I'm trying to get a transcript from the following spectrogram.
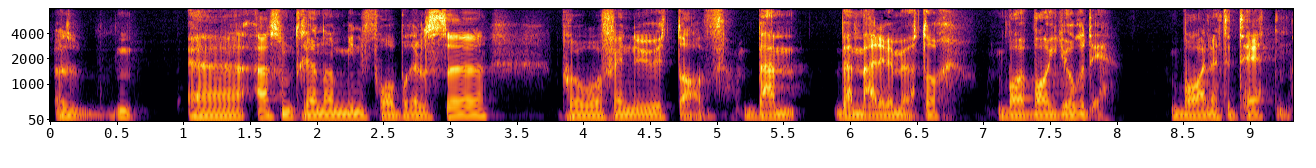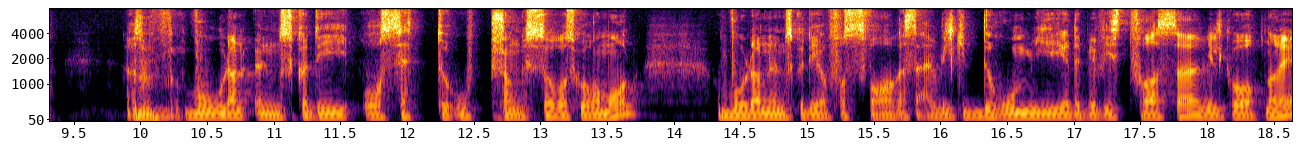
Altså, jeg som trener min forberedelse prøver å finne ut av hvem, hvem er det vi møter. Hva, hva gjør de? Hva er identiteten? Altså, h- Hvordan ønsker de å sette opp sjanser og skåre mål? Hvordan ønsker de å forsvare seg? Hvilket rom gir de bevisst fra seg? Hvilke åpner de?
